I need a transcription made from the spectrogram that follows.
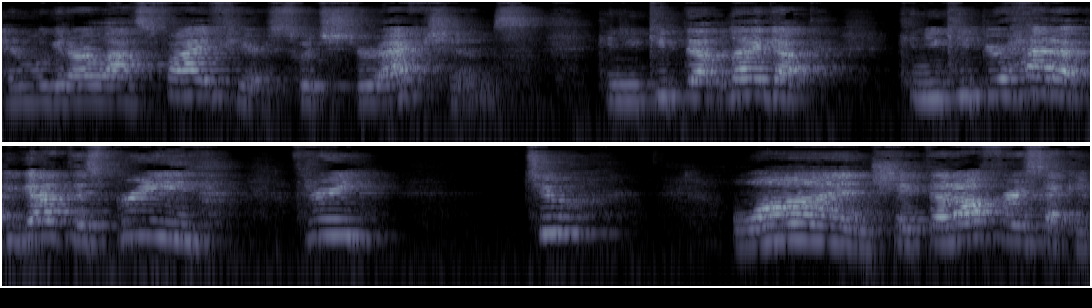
and we'll get our last five here. Switch directions. Can you keep that leg up? Can you keep your head up? You got this. Breathe. Three, two, one. Shake that off for a second.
